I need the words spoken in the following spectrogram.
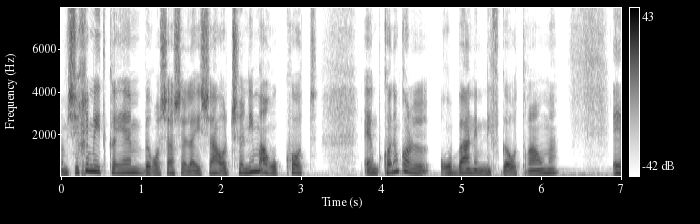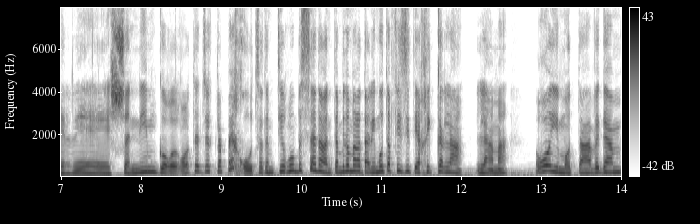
ממשיכים להתקיים בראשה של האישה עוד שנים ארוכות. הם קודם כל, רובן הן נפגעות טראומה. הן אה, שנים גוררות את זה כלפי חוץ, אתם תראו בסדר, אני תמיד אומרת, האלימות הפיזית היא הכי קלה. למה? רואים אותה, וגם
